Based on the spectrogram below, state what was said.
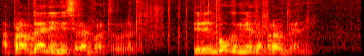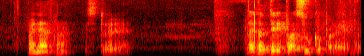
Оправдания не срабатывают. Перед Богом нет оправданий. Понятно история? Это три посука про это.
